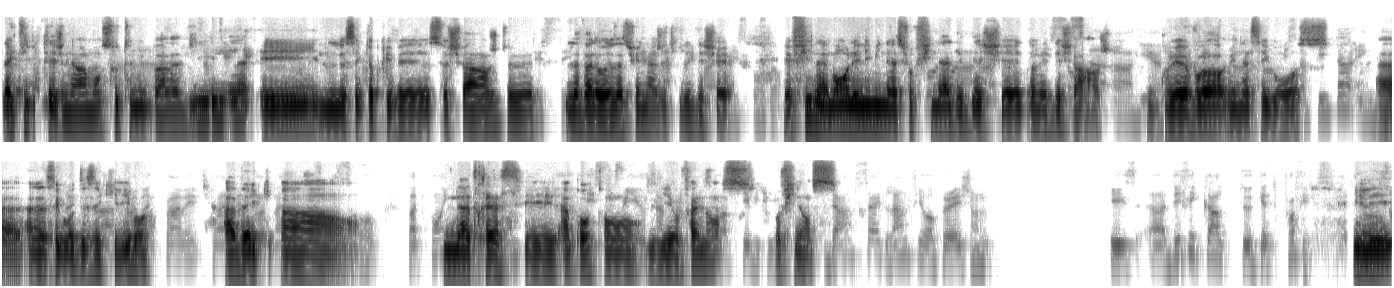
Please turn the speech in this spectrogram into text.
L'activité est généralement soutenue par la ville et le secteur privé se charge de la valorisation énergétique des déchets. Et finalement, l'élimination finale des déchets dans les décharges. Vous pouvez avoir une assez grosse, euh, un assez gros déséquilibre avec un, attrait assez important lié aux finances. Aux finances. Il est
